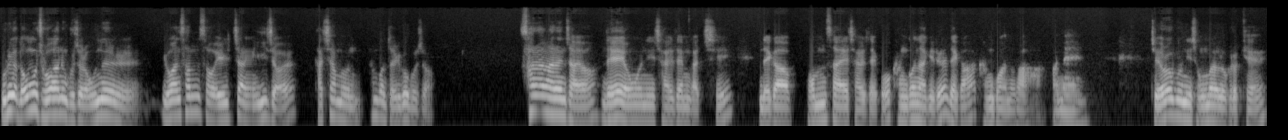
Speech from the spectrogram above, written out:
우리가 너무 좋아하는 구절, 오늘 요한 3서 1장 2절 같이 한번, 한번 더 읽어보죠. 사랑하는 자여 내 영혼이 잘됨 같이 내가 범사에 잘되고 강건하기를 내가 강구하노라. 아멘. 여러분이 정말로 그렇게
